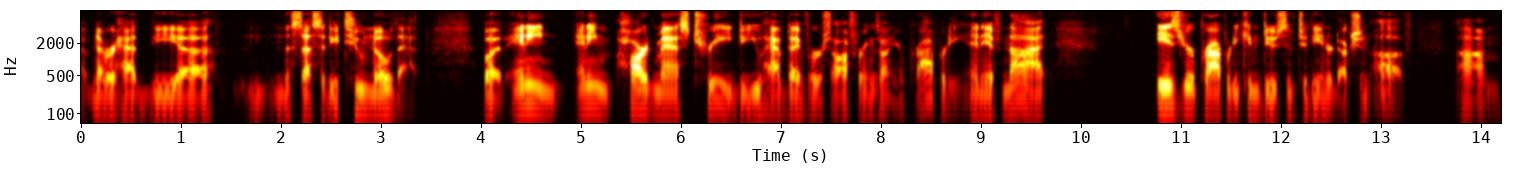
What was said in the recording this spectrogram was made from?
I've never had the uh, necessity to know that. But any any hard mast tree, do you have diverse offerings on your property? And if not, is your property conducive to the introduction of? Um,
